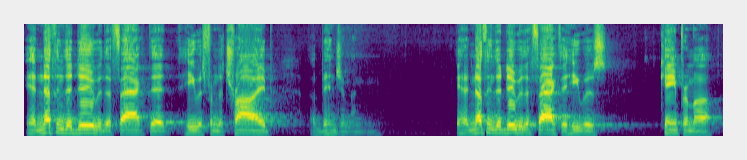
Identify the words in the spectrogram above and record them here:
It had nothing to do with the fact that he was from the tribe of Benjamin. It had nothing to do with the fact that he was, came from a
